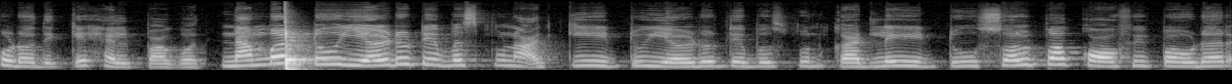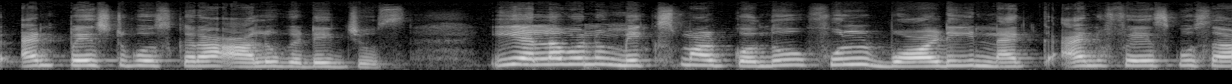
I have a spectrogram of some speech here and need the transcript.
ಕೊಡೋದಕ್ಕೆ ಹೆಲ್ಪ್ ಆಗುತ್ತೆ. ನಂಬರ್ ಟು ಎರಡು ಟೇಬಲ್ ಸ್ಪೂನ್ ಅಕ್ಕಿ ಹಿಟ್ಟು, ಎರಡು ಟೇಬಲ್ ಸ್ಪೂನ್ ಕಡಲೆ ಹಿಟ್ಟು, ಸ್ವಲ್ಪ ಕಾಫಿ ಪೌಡರ್ ಆ್ಯಂಡ್ ಪೇಸ್ಟ್ಗೋಸ್ಕರ ಆಲೂಗಡ್ಡೆ ಜ್ಯೂಸ್ ಈ ಎಲ್ಲವನ್ನು ಮಿಕ್ಸ್ ಮಾಡ್ಕೊಂಡು ಫುಲ್ ಬಾಡಿ ನೆಕ್ ಆ್ಯಂಡ್ ಫೇಸ್ಗೂ ಸಹ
